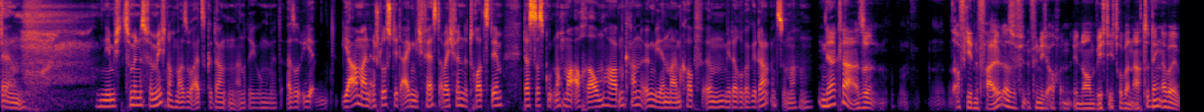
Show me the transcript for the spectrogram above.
Ähm, nehme ich zumindest für mich nochmal so als Gedankenanregung mit. Also ja, mein Entschluss steht eigentlich fest, aber ich finde trotzdem, dass das gut nochmal auch Raum haben kann, irgendwie in meinem Kopf ähm, mir darüber Gedanken zu machen. Ja, klar, also auf jeden Fall. Also finde find ich auch enorm wichtig, drüber nachzudenken. Aber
